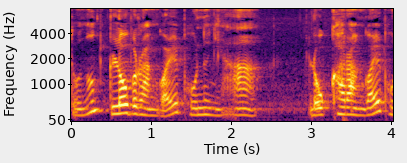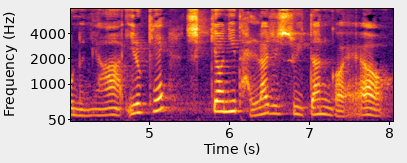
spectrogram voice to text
또는 글로벌한 걸 보느냐 로컬한 걸 보느냐 이렇게 식견이 달라질 수 있다는 거예요.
